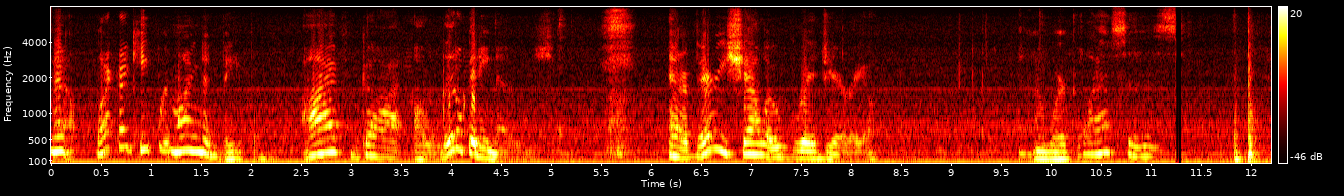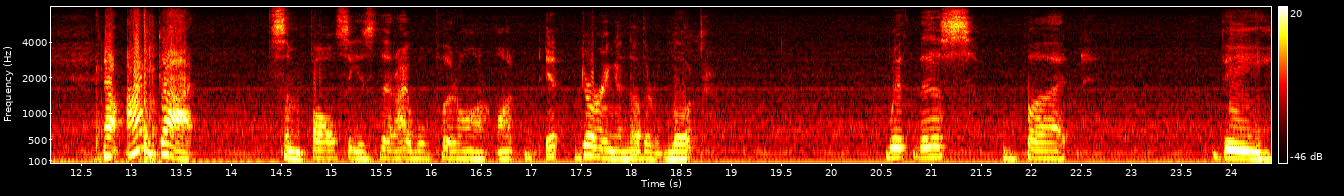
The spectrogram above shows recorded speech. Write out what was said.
Now, like I keep reminding people, I've got a little bitty nose and a very shallow bridge area. And I wear glasses. Now, I've got some falsies that I will put on on it during another look with this, but the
